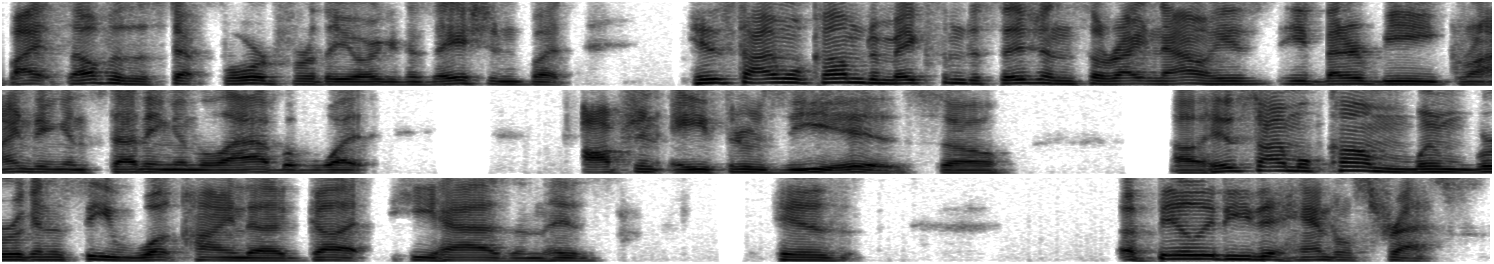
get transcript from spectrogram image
by itself is a step forward for the organization. But his time will come to make some decisions. So right now he's he better be grinding and studying in the lab of what option A through Z is. So uh, his time will come when we're going to see what kind of gut he has and his his ability to handle stress.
